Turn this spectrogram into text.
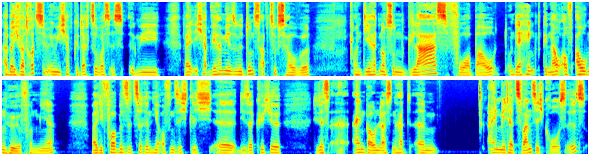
Aber ich war trotzdem irgendwie, ich habe gedacht, sowas ist irgendwie, weil ich habe, wir haben hier so eine Dunstabzugshaube und die hat noch so einen Glasvorbau und der hängt genau auf Augenhöhe von mir, weil die Vorbesitzerin hier offensichtlich äh, dieser Küche, die das äh, einbauen lassen hat, ähm, 1,20 Meter groß ist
